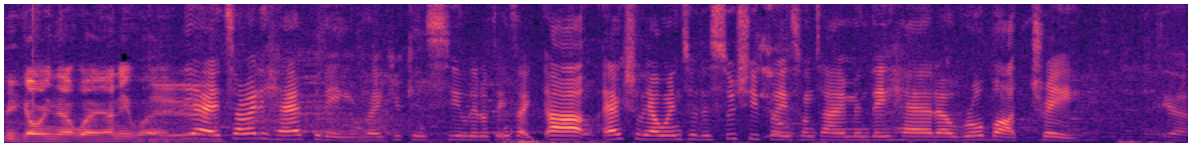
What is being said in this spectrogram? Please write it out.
be going that way anyway. Yeah, it's already happening. Like you can see little things. Like uh, actually, I went to the sushi place one time and they had a robot tray. Yeah.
